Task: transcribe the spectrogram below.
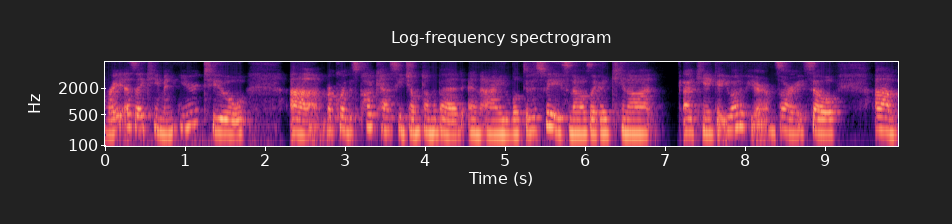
right as I came in here to um, record this podcast, he jumped on the bed and I looked at his face and I was like, I cannot I can't get you out of here. I'm sorry. So, um,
